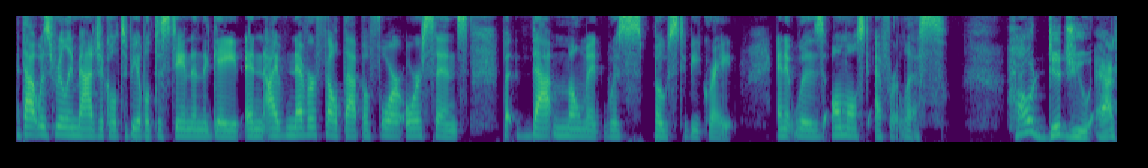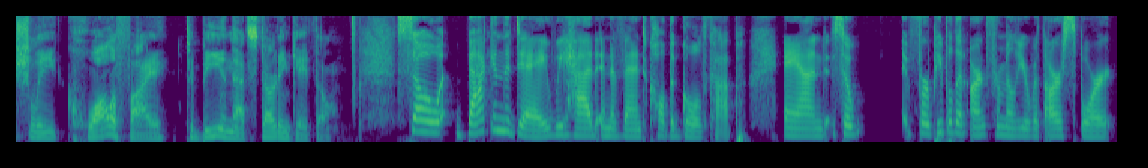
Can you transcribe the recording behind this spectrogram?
that was really magical to be able to stand in the gate. And I've never felt that before or since, but that moment was supposed to be great. And it was almost effortless. How did you actually qualify to be in that starting gate, though? So, back in the day, we had an event called the Gold Cup. And so, for people that aren't familiar with our sport,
